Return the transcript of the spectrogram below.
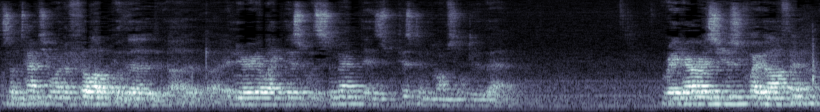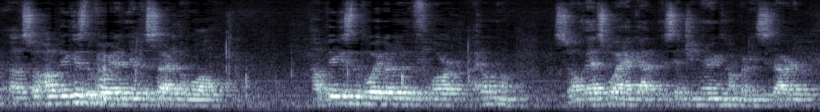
Sometimes you want to fill up with a, uh, an area like this with cement, these piston pumps will do that. Radar is used quite often, uh, so how big is the void on the other side of the wall? How big is the void under the floor? I don't know. So that's why I got this engineering company started,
